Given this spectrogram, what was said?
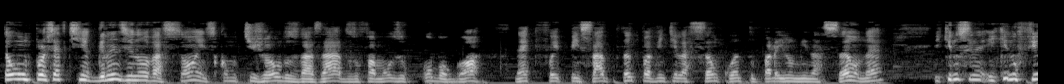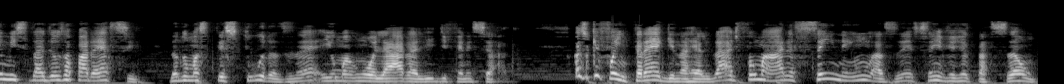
Então, um projeto que tinha grandes inovações, como tijolos vazados, o famoso Cobogó, né? que foi pensado tanto para ventilação quanto para iluminação, né? E, que no, e que no filme Cidade de Deus aparece, dando umas texturas né? e uma, um olhar ali diferenciado. Mas o que foi entregue na realidade foi uma área sem nenhum lazer, sem vegetação,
